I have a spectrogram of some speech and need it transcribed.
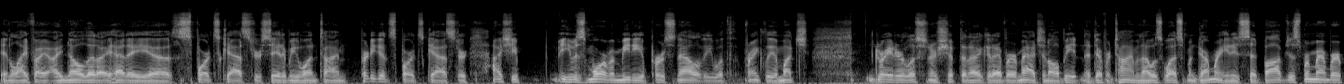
in life. I, I know that I had a uh, sportscaster say to me one time, pretty good sportscaster. Actually, he was more of a media personality with, frankly, a much greater listenership than I could ever imagine, albeit in a different time. And that was Wes Montgomery. And he said, Bob, just remember,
